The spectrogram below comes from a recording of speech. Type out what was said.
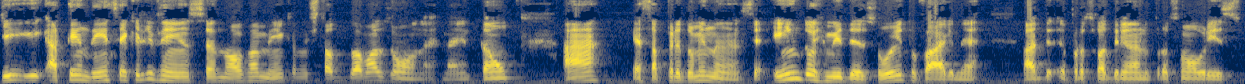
E, a tendência é que ele vença novamente no estado do Amazonas. Né? Então, há essa predominância. Em 2018, Wagner, professor Adriano, professor Maurício,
